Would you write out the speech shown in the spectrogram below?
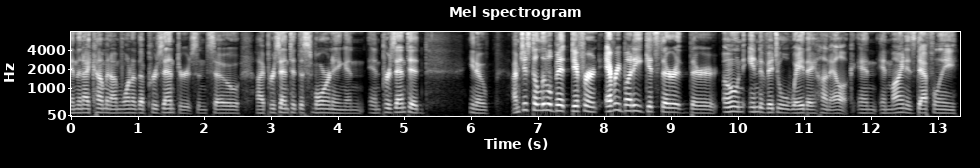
and then i come and i'm one of the presenters and so i presented this morning and and presented you know I'm just a little bit different. Everybody gets their their own individual way they hunt elk, and and mine is definitely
